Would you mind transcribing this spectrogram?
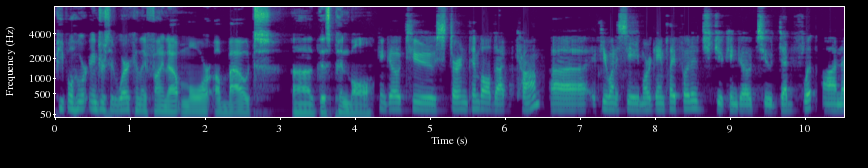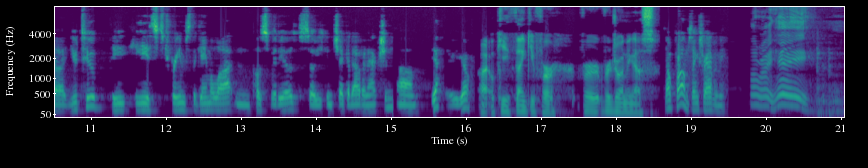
People who are interested, where can they find out more about uh, this pinball? You can go to sternpinball.com. Uh, if you want to see more gameplay footage, you can go to Dead Flip on uh, YouTube. He, he streams the game a lot and posts videos, so you can check it out in action. Um, yeah, there you go. All right, well, Keith, thank you for, for, for joining us. No problem. Thanks for having me. All right. Hey.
